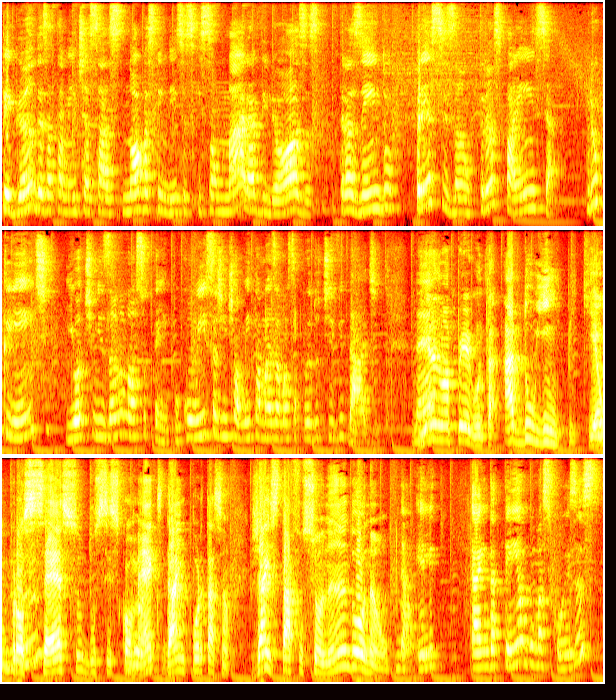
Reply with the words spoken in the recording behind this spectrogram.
pegando exatamente essas novas tendências que são maravilhosas, trazendo precisão, transparência para o cliente e otimizando o nosso tempo. Com isso, a gente aumenta mais a nossa produtividade. Né? E é uma pergunta, a do INPE, que é uhum. o processo do Siscomex do... da importação, já está funcionando ou não? Não, ele ainda tem algumas coisas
